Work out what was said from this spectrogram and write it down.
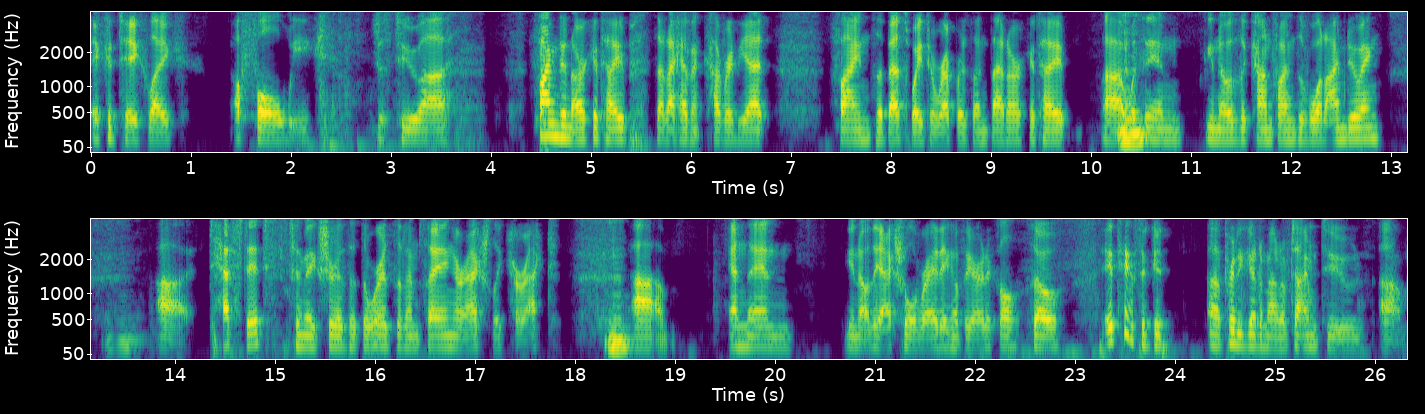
it could take like a full week just to uh, find an archetype that I haven't covered yet, find the best way to represent that archetype uh, mm-hmm. within you know the confines of what I'm doing. Mm-hmm. Uh, test it to make sure that the words that I'm saying are actually correct. Mhm. Um, and then, you know, the actual writing of the article. So it takes a good, a pretty good amount of time to, um,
